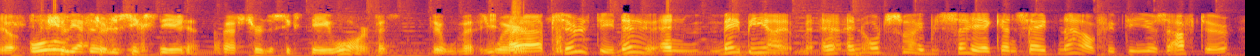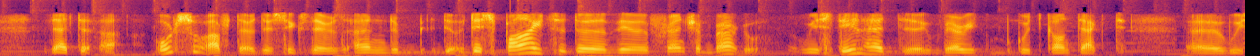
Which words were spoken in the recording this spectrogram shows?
uh, especially after the, the six day after the Six Day War. That's, that's where absolutely. No, and maybe I, and also I will say I can say it now, 15 years after, that uh, also after the Six Days, and despite the the French embargo, we still had uh, very good contact uh, with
